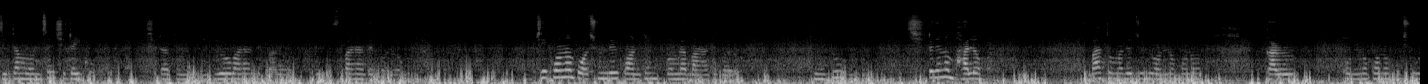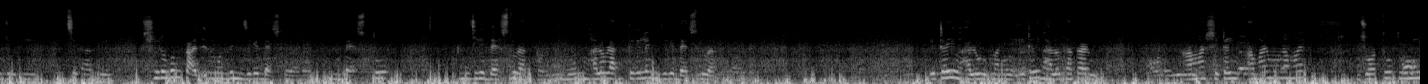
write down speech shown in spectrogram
যেটা মন চায় সেটাই করো। সেটা তুমি ভিডিও বানাতে পারো রিলস বানাতে পারো, যে কোনো পছন্দের কন্টেন্ট তোমরা বানাতে পারো। কিন্তু সেটা যেন ভালো হয়, বা তোমাদের যদি অন্য কোনো কারোর, অন্য কোনো কিছু যদি ইচ্ছে থাকে সেরকম কাজের মধ্যে নিজেকে ব্যস্ত রাখো ব্যস্ত, নিজেকে ব্যস্ত রাখতে হবে। মন ভালো রাখতে গেলে নিজেকে ব্যস্ত রাখতে হবে। এটাই ভালো মানে এটাই ভালো থাকার উপায় আমার সেটাই, আমার মনে হয় যত তুমি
